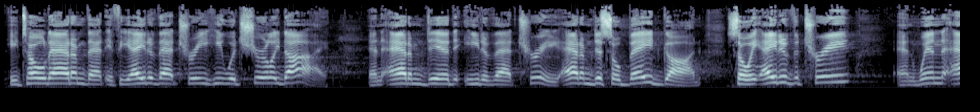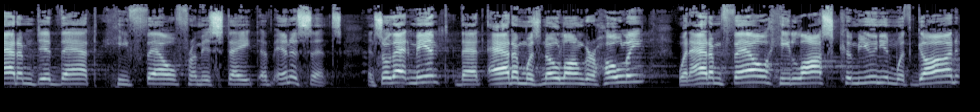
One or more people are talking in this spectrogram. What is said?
He told Adam that if he ate of that tree, he would surely die. And Adam did eat of that tree. Adam disobeyed God. So he ate of the tree, and when Adam did that, he fell from his state of innocence. And so that meant that Adam was no longer holy. When Adam fell, he lost communion with God,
